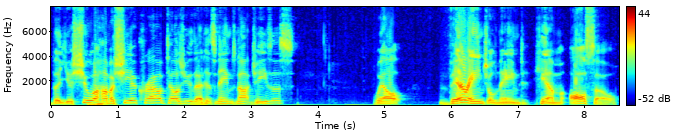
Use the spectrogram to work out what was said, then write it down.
the Yeshua HaMashiach crowd tells you that his name's not Jesus, well, their angel named him also,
